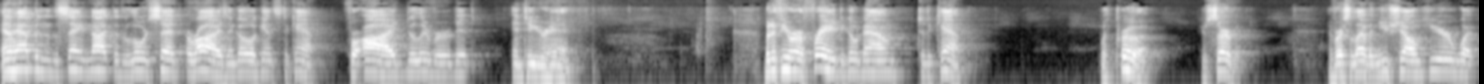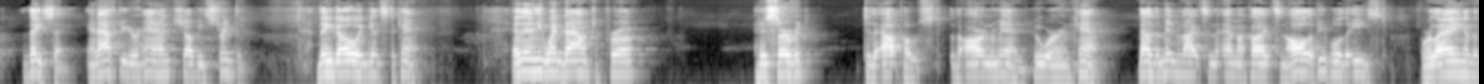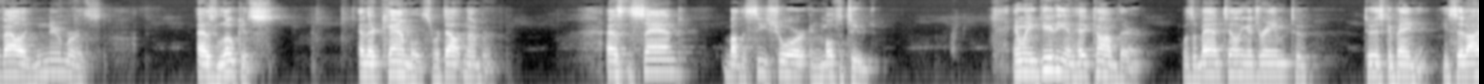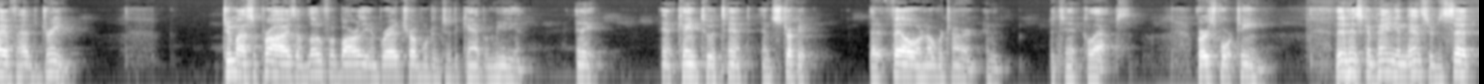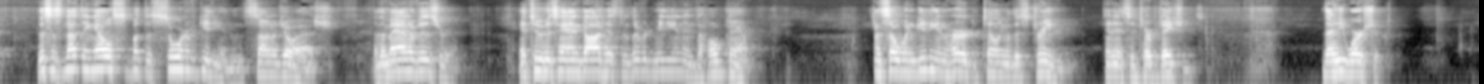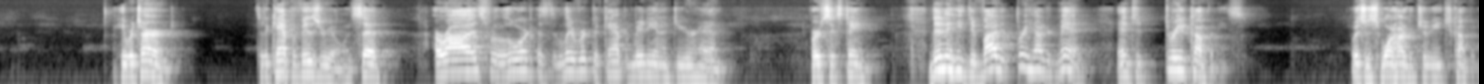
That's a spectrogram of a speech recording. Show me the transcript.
And it happened the same night that the Lord said, Arise and go against the camp, for I delivered it into your hand. But if you are afraid to go down to the camp with Purah, your servant, in verse 11, you shall hear what they say, and after your hand shall be strengthened. Then go against the camp. And then he went down to Purah his servant to the outpost of the armed men who were in camp. Now the Midianites and the Amalekites and all the people of the east were laying in the valley, numerous as locusts, and their camels without number, as the sand by the seashore in multitude. And when Gideon had come there, was a man telling a dream to, to his companion. He said, I have had a dream. To my surprise, a loaf of barley and bread troubled into the camp of Midian, and it, and it came to a tent and struck it, that it fell and overturned, and the tent collapsed. Verse 14 Then his companion answered and said, This is nothing else but the sword of Gideon, the son of Joash, and the man of Israel into his hand God has delivered Midian and the whole camp. And so when Gideon heard the telling of this dream and its interpretations, that he worshipped, he returned to the camp of Israel and said, Arise, for the Lord has delivered the camp of Midian into your hand. Verse 16. Then he divided 300 men into three companies which is 100 to each company.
